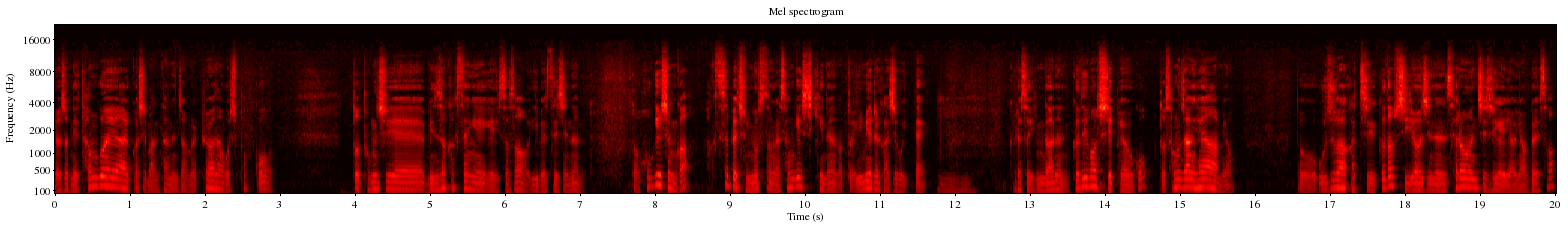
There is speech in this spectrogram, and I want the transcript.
여전히 탐구해야 할 것이 많다는 점을 표현하고 싶었고 또 동시에 민석 학생에게 있어서 이 메시지는 또 호기심과 학습의 중요성을 상기시키는 어떤 의미를 가지고 있대. 음, 그래서 인간은 끊임없이 배우고 또 성장해야 하며 또 우주와 같이 끝없이 이어지는 새로운 지식의 영역에서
